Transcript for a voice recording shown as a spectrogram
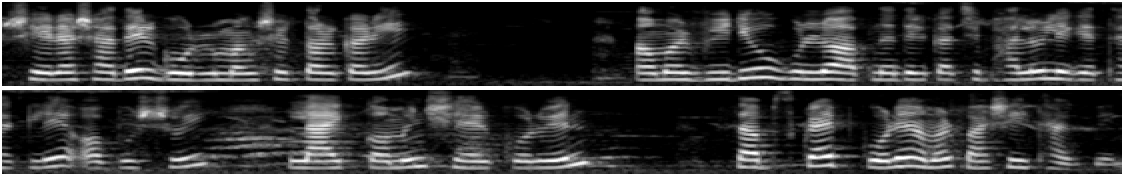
সেরা স্বাদের গরুর মাংসের তরকারি। আমার ভিডিওগুলো আপনাদের কাছে ভালো লেগে থাকলে অবশ্যই লাইক কমেন্ট শেয়ার করবেন। সাবস্ক্রাইব করে আমার পাশেই থাকবেন।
